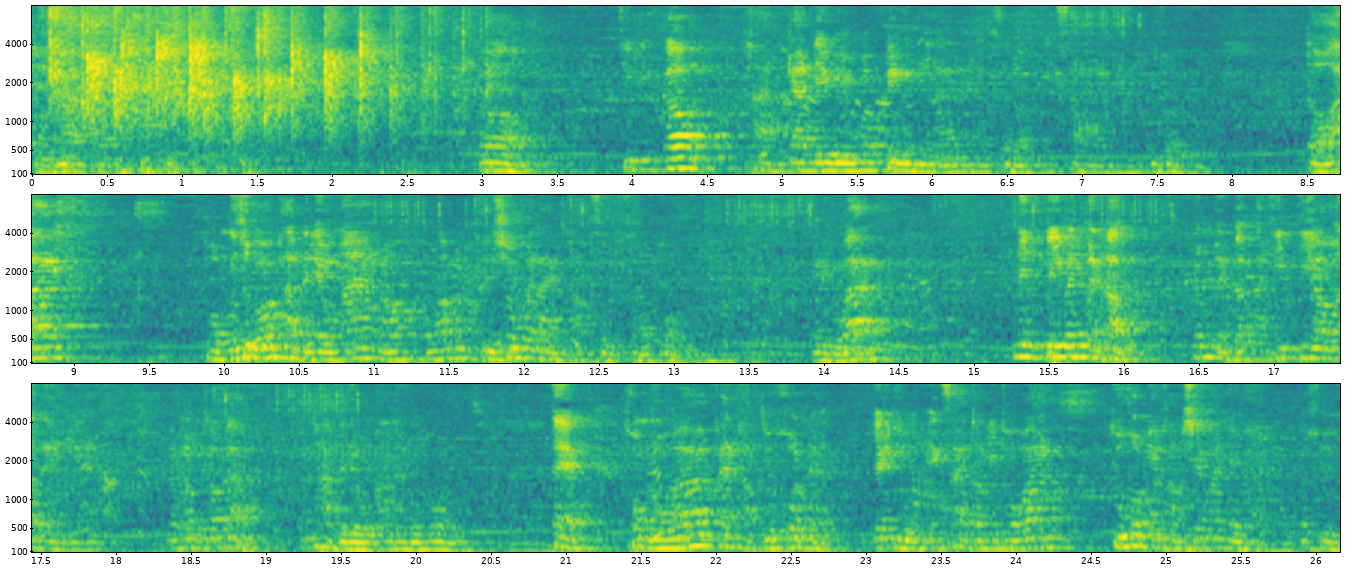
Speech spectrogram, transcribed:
ขอบคุณมากครับก็จริงๆก็ผ่านการเดบิวต์มาปีหนึงแล้วนะครับสำหรับเอ็กซายทุกคนแต่ว่าผมรู้สึกว่ามันผ่านไปเร็วมากเนาะเพราะว่ามันคือช่วงเวลาแห่งความสุขสำหรับผมหมายถึงว่าหนึ่งปีมันเหมือนแบบมันเหมือนแบบอาทิตย์เดียวอะไรเงี้ย แล้วมันก็แบบมันผ่านไปเร็วมากนะทุกคน แต่ผมรู้ว่าแฟนคลับทุกคนเนี่ย ยังอยู่กับเอ็กซายตอนนี้เพราะว่าทุกคนมีความเชื่อมั่นเดียวกันครับก็คือ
